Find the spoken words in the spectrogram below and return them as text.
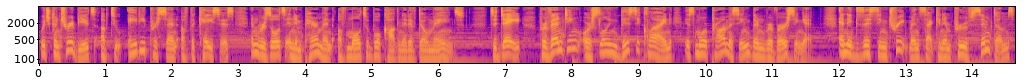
which contributes up to 80% of the cases and results in impairment of multiple cognitive domains. To date, preventing or slowing this decline is more promising than reversing it, and existing treatments that can improve symptoms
